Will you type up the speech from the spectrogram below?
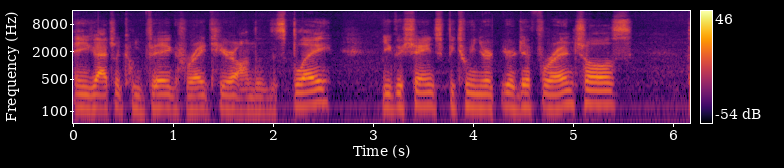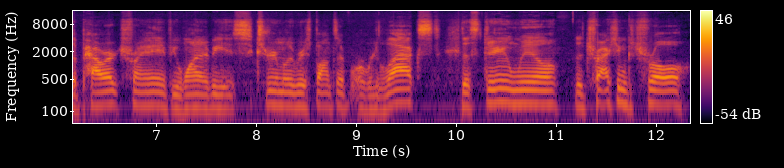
And you can actually configure right here on the display. You could change between your, your differentials, the powertrain if you want it to be extremely responsive or relaxed, the steering wheel, the traction control,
